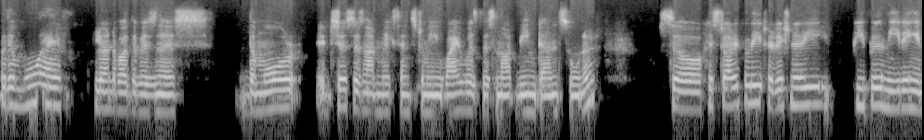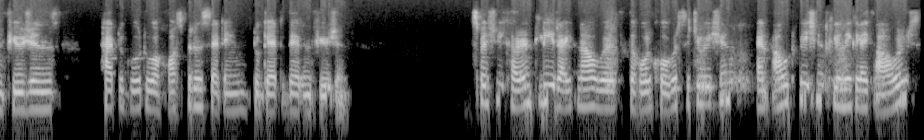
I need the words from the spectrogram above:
But the more I've learned about the business, the more it just does not make sense to me. Why was this not being done sooner? So, historically, traditionally, people needing infusions had to go to a hospital setting to get their infusion especially currently right now with the whole COVID situation, an outpatient clinic like ours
